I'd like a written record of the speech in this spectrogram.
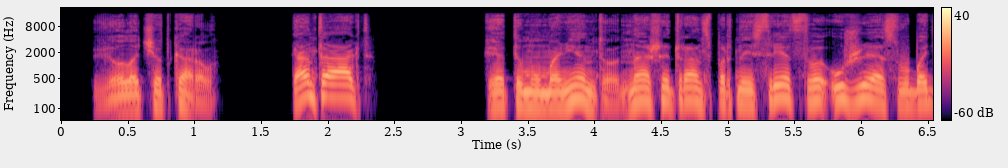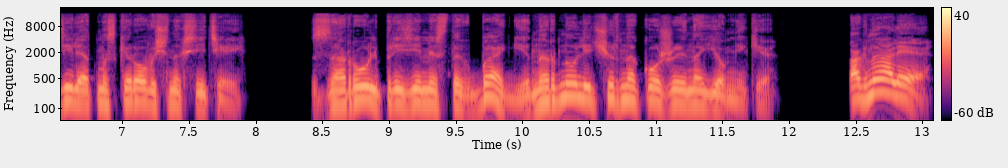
— вел отчет Карл. «Контакт!» К этому моменту наши транспортные средства уже освободили от маскировочных сетей. За руль приземистых багги нырнули чернокожие наемники. «Погнали!»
